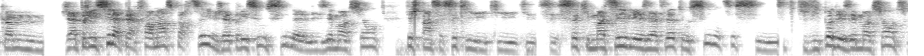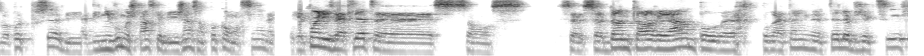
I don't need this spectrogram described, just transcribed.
comme j'apprécie la performance sportive, j'apprécie aussi les émotions. je pense que c'est ça qui, motive les athlètes aussi. si, tu ne vis pas des émotions, tu ne vas pas te pousser à des, niveaux. Moi, je pense que les gens ne sont pas conscients à quel point les athlètes euh, se, donnent corps et âme pour, euh, pour atteindre tel objectif.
